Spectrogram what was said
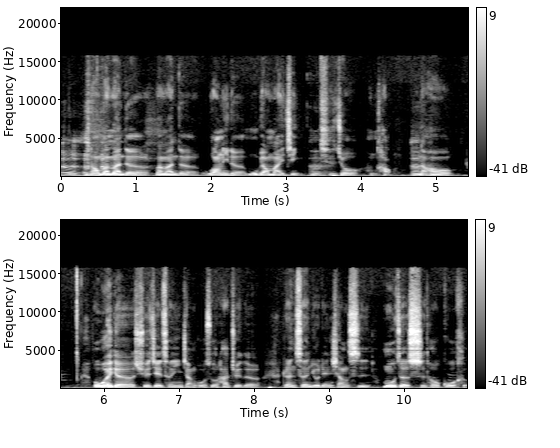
嗯，然后慢慢的、慢慢的往你的目标迈进，嗯，其实就很好。嗯，然后我我有一个学姐曾经讲过，说她觉得人生有点像是摸着石头过河，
